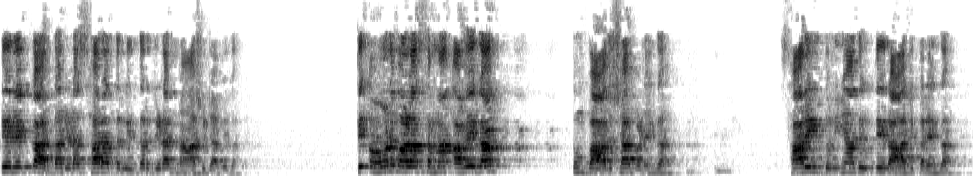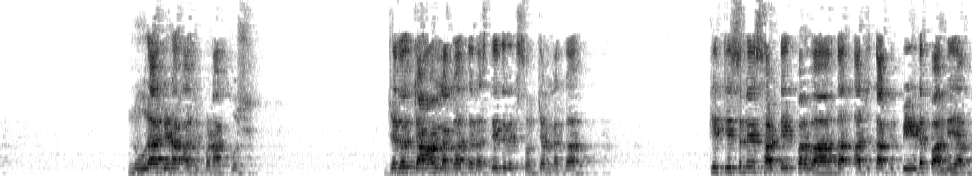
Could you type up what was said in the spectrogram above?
ਤੇਰੇ ਘਰ ਦਾ ਜਿਹੜਾ ਸਾਰਾ ਦਲਿੱਦਰ ਜਿਹੜਾ ਨਾਸ਼ ਹੋ ਜਾਵੇਗਾ। ਤੇ ਆਉਣ ਵਾਲਾ ਸਮਾਂ ਆਵੇਗਾ, ਤੂੰ ਬਾਦਸ਼ਾਹ ਬਣੇਗਾ। ਸਾਰੀ ਦੁਨੀਆ ਦੇ ਉੱਤੇ ਰਾਜ ਕਰੇਗਾ। ਨੂਰਾ ਜਿਹੜਾ ਅੱਜ ਬੜਾ ਖੁਸ਼। ਜਦੋਂ ਜਾਣ ਲੱਗਾ ਤੇ ਰਸਤੇ ਦੇ ਵਿੱਚ ਸੋਚਣ ਲੱਗਾ ਕਿ ਜਿਸ ਨੇ ਸਾਡੇ ਪਰਿਵਾਰ ਦਾ ਅੱਜ ਤੱਕ ਪੇਟ ਪਾਲਿਆ,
